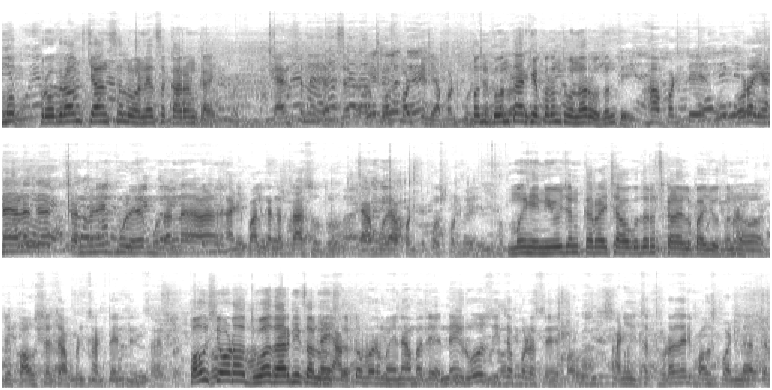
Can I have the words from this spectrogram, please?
मग प्रोग्राम कॅन्सल होण्याचं कारण काय? कॅन्सल नाही झालं सर. पोस्टपोन केली आपण पण दोन तारखेपर्यंत होणार होतं ना ते? हां पण ते थोडं येण्या येण्याच्या कन्व्हिनियंटमुळे मुलांना आणि पालकांना त्रास होतो. त्यामुळे आपण ते पोस्टपोन केले. मग हे नियोजन करायच्या अगोदरच कळायला पाहिजे होतं ना? पण ते पावसाचं आपण सांगता येत नाही साहेब. पाऊस एवढा धुवाधारणी चालू नाही आहे सर. ऑक्टोबर महिन्यामध्ये नाही रोज इथं पडत आहे पाऊस. आणि इथं थोडा जरी पाऊस पडला तर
